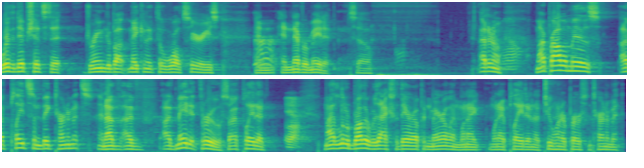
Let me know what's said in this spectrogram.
we're the dipshits that dreamed about making it to the World Series, and Sure. and never made it. So I don't know. Yeah. My problem is I've played some big tournaments, and I've I've I've made it through. So I've played a. Yeah. My little brother was actually there up in Maryland when I when I played in a 200 person tournament.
